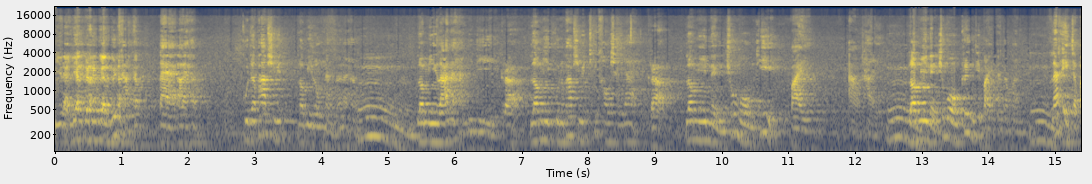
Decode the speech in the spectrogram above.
มีหลายเรื่องเป็นเรื่องพื้นฐานครับ แต่อะไรครับ คุณภาพชีวิตเรามีโรงหนังแล้วนะครับอืมเรามีร้านอาหารดีครับๆเรามีคุณภาพชีวิตที่เขาใช้ได้ครับเรามีหนึ่งชั่วโมงที่ไปอ่าวไทยอืมเรามีหนึ่งชั่วโมงครึ่งที่ไปอันดามันอืมและเอกจะไป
